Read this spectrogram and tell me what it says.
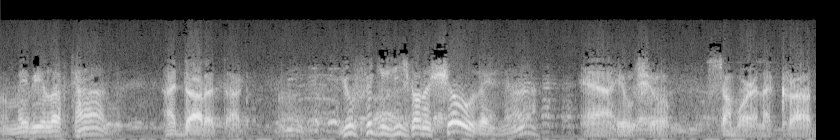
Well, maybe he left town. I doubt it, Doc. You figure he's going to show then, huh? Yeah, he'll show. Somewhere in that crowd.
